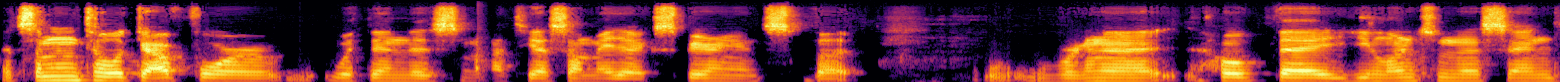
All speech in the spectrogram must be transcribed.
that's something to look out for within this Matias Almeyda experience. But we're going to hope that he learns from this. And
